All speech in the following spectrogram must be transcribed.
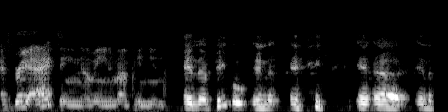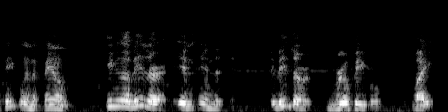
It's great acting. I mean, in my opinion. and the people in the and, and uh and the people in the film, even though these are in in the these are real people, like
